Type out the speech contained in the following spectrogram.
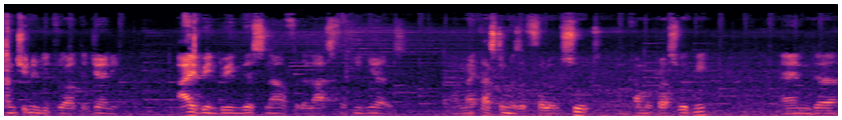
continually throughout the journey. I've been doing this now for the last 14 years. Uh, my customers have followed suit and come across with me, and uh,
